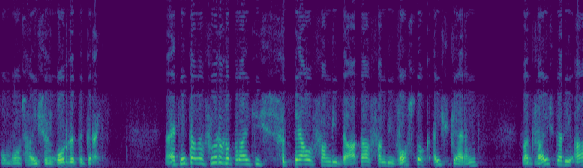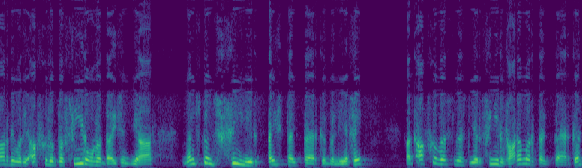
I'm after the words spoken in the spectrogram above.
om ons huis in orde te kry. Nou ek het al in vorige praatjies vertel van die data van die Vostok yskern wat wys dat die aarde oor die afgelope 400 000 jaar minstens 4 ystydperke beleef het wat afgewissel is deur vier warmer tydperke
